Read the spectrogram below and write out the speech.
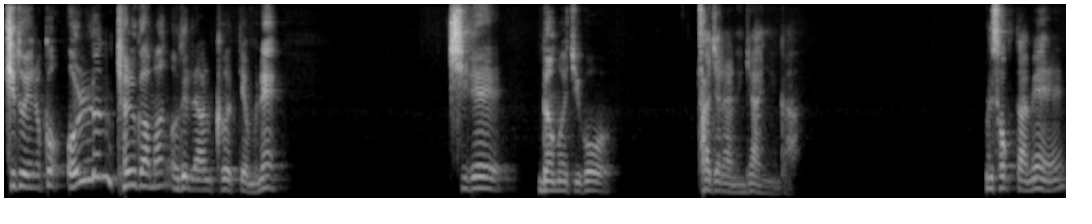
기도해놓고 얼른 결과만 얻으려는 그것 때문에 질에 넘어지고 좌절하는 게 아닌가. 우리 속담에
